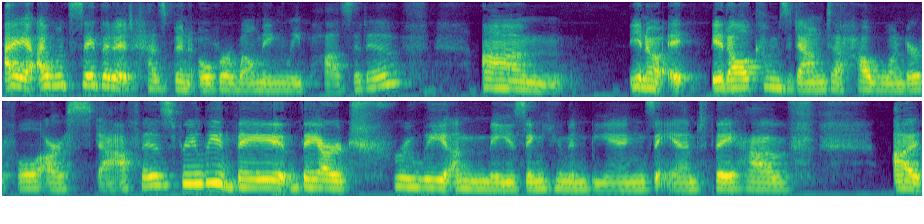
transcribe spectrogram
I, I would say that it has been overwhelmingly positive. Um, you know it, it all comes down to how wonderful our staff is really. They they are truly amazing human beings and they have uh,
